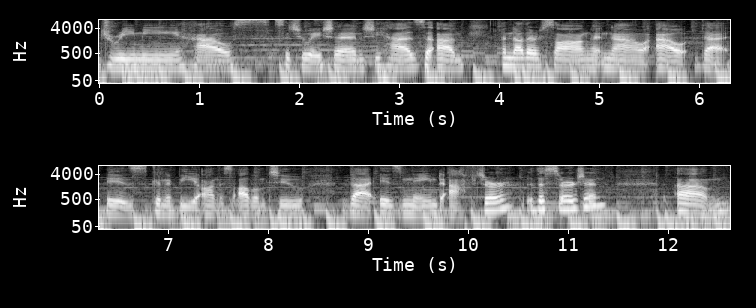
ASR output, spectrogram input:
dreamy house situation she has um, another song now out that is going to be on this album too that is named after the surgeon um,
